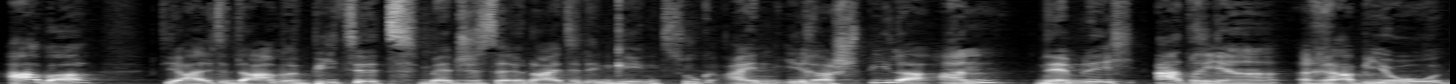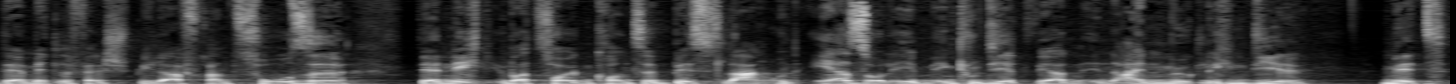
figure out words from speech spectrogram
Aber die alte Dame bietet Manchester United im Gegenzug einen ihrer Spieler an, nämlich Adrien Rabiot, der Mittelfeldspieler Franzose, der nicht überzeugen konnte bislang. Und er soll eben inkludiert werden in einen möglichen Deal mit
